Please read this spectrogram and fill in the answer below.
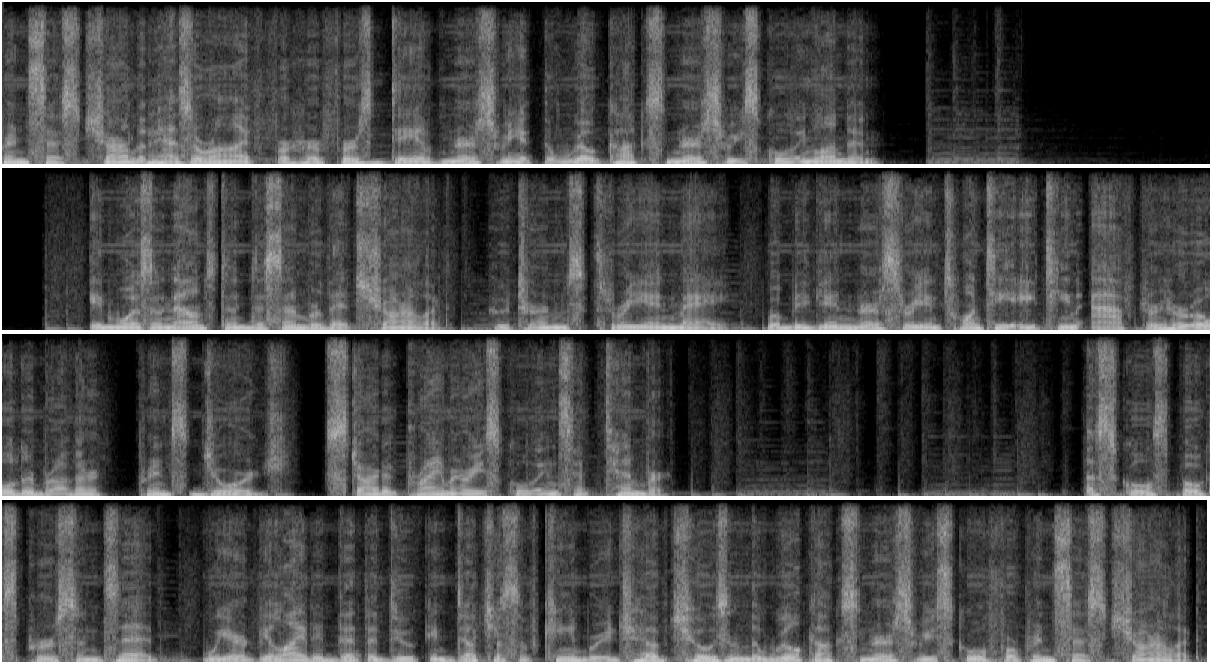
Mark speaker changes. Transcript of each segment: Speaker 1: Princess Charlotte has arrived for her first day of nursery at the Willcocks Nursery School in London. It was announced in December that Charlotte, who turns three in May, will begin nursery in 2018 after her older brother, Prince George, started primary school in September. A school spokesperson said, We are delighted that the Duke and Duchess of Cambridge have chosen the Willcocks Nursery School for Princess Charlotte.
